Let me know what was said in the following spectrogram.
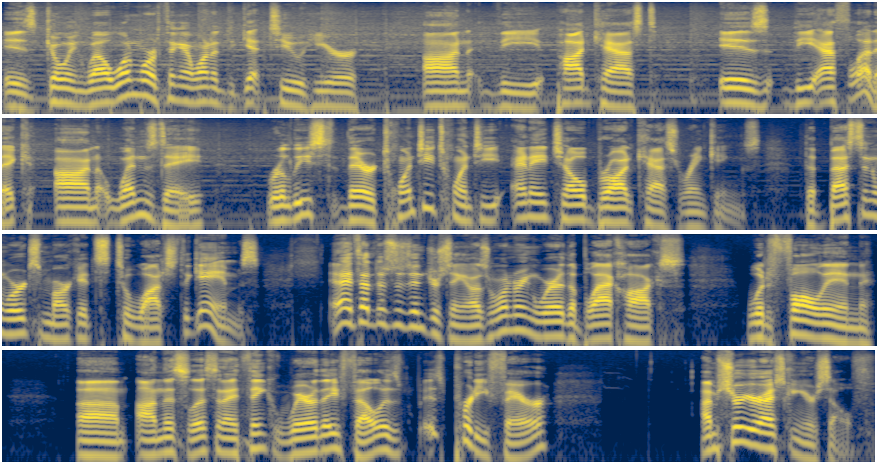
is going well. One more thing I wanted to get to here on the podcast is The Athletic on Wednesday released their 2020 NHL broadcast rankings, the best and worst markets to watch the games. And I thought this was interesting. I was wondering where the Blackhawks would fall in um, on this list, and I think where they fell is is pretty fair. I'm sure you're asking yourself,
